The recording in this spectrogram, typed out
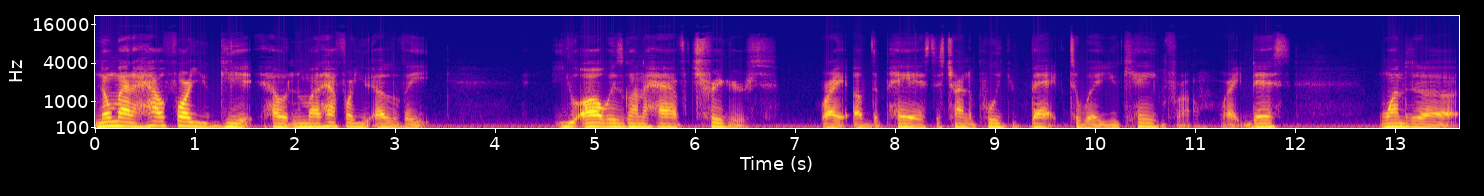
no matter how far you get, how no matter how far you elevate, you always gonna have triggers, right, of the past that's trying to pull you back to where you came from, right? That's one of the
